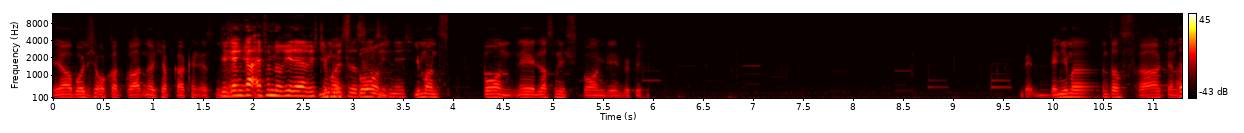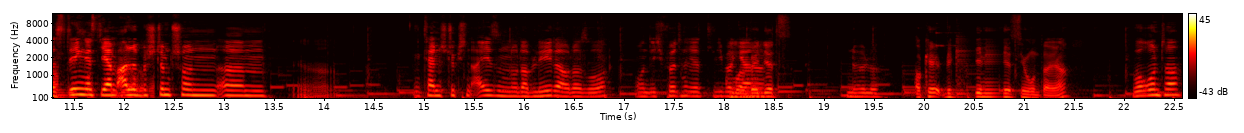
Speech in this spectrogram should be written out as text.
Ja, wollte ich auch gerade braten, aber ich habe gar kein Essen Wir rennen gerade einfach nur in der Richtung Jemand Mitte, das lohnt sich nicht. Jemand spawnen. Nee, lass nicht spawnen gehen, wirklich. Wenn jemand das fragt, dann Das haben Ding ist, die haben alle bestimmt schon ähm, Ja. ein kleines Stückchen Eisen oder Leder oder so. Und ich würde halt jetzt lieber mal, gerne wenn jetzt. eine Höhle. Okay, wir gehen jetzt hier runter, ja? Wo runter?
